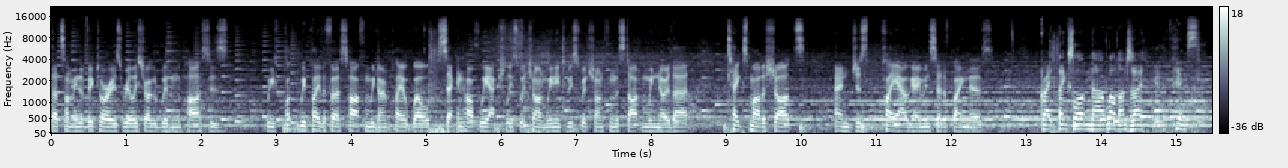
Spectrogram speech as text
That's something that Victoria's really struggled with in the past is we, we play the first half and we don't play it well. Second half, we actually switch on. We need to be switched on from the start, and we know that. Take smarter shots and just play our game instead of playing theirs. Great, thanks a lot, and uh, well done today. Yeah, thanks.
